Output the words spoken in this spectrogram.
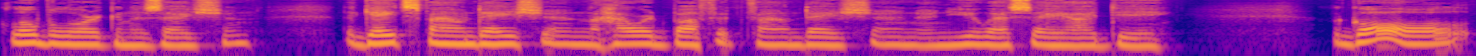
global organization. The Gates Foundation, the Howard Buffett Foundation, and USAID. The goal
